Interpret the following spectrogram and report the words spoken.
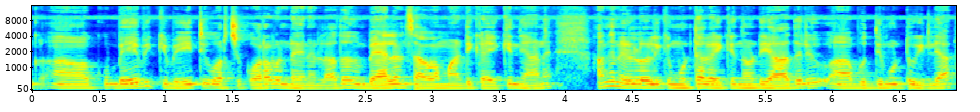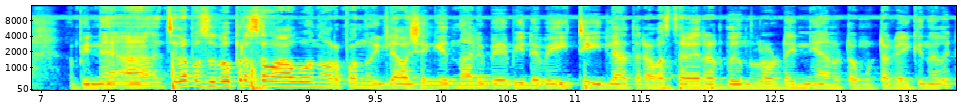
ബേബിക്ക് വെയിറ്റ് കുറച്ച് കുറവുണ്ടായിരുന്നല്ലോ. അതൊന്ന് ബാലൻസ് ആവാൻ വേണ്ടി കഴിക്കുന്നതാണ്. അങ്ങനെയുള്ളവർക്ക് മുട്ട കഴിക്കുന്നതുകൊണ്ട് യാതൊരു ബുദ്ധിമുട്ടും ഇല്ല. പിന്നെ ചിലപ്പോൾ ചിലപ്പോൾ സുഖപ്രസവമാവുമോ എന്ന് ഉറപ്പൊന്നും ഇല്ല പക്ഷേ എങ്കിൽ എന്നാലും ബേബീന്റെ വെയിറ്റ് ഇല്ലാത്തൊരവസ്ഥ വരരുത് എന്നുള്ളതുകൊണ്ട് തന്നെയാണ് കേട്ടോ മുട്ട കഴിക്കുന്നത്.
